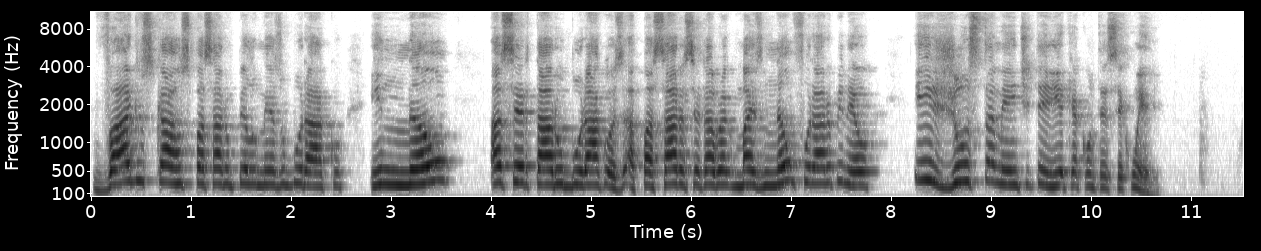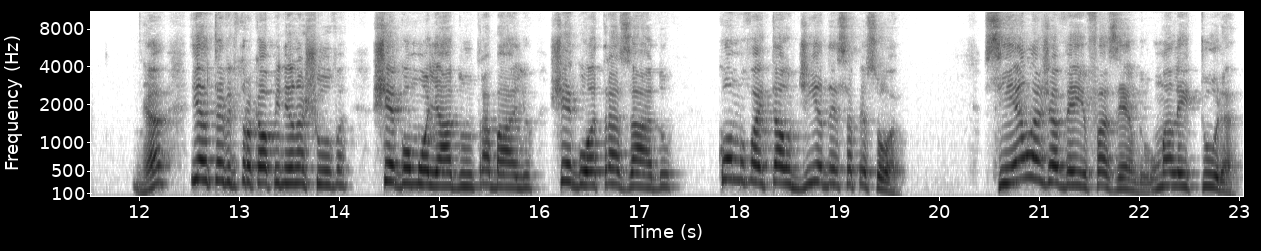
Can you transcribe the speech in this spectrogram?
Vários carros passaram pelo mesmo buraco e não acertaram o buraco, passaram a acertar o buraco, mas não furaram o pneu. E justamente teria que acontecer com ele. Né? E ele teve que trocar o pneu na chuva, chegou molhado no trabalho, chegou atrasado. Como vai estar o dia dessa pessoa? Se ela já veio fazendo uma leitura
